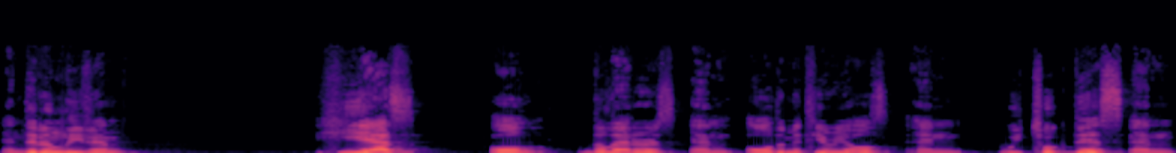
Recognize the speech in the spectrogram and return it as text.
and didn't leave him, he has all the letters and all the materials. And we took this and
